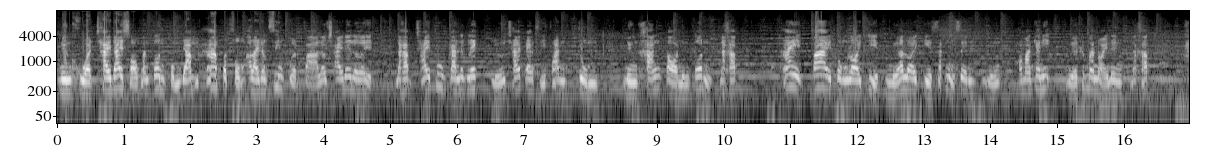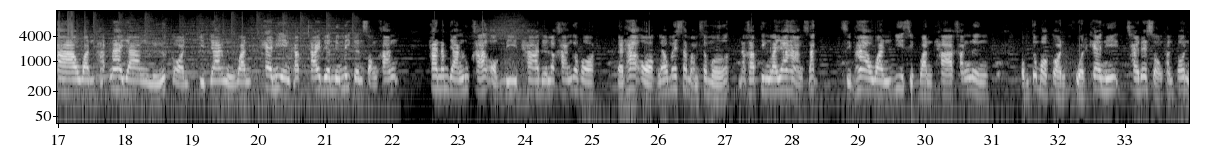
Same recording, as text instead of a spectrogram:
หนึ่งขวดใช้ได้ 2,000 ต้น ผมย้ำห้ามผสมอะไรทั้งสิ้นเปิดฝาแล้วใช้ได้เลยนะครับ ใช้ผู้กันเล็กๆ หรือใช้แปรงสีฟันจุ่ม 1 ครั้งต่อ 1 ต้นนะครับ ให้ป้ายตรงรอยกรีดเหนือรอยกรีดสักหนึ่งเซนหนึ่งประมาณแค่นี้เหนือขึ้นมาหน่อยหนึ่งนะครับ ทาวันพักหน้ายางหรือก่อนกรีดยางหนึ่งวัน แค่นี้เองครับใช้เดือนหนึ่งไม่เกิน 2 ครั้ง ถ้าน้ำยางลูกค้าออกดีทาเดือนละครั้งก็พอ แต่ถ้าออกแล้วไม่สม่ำเสมอนะครับทิ้งระยะห่างสัก 15 วัน 20 วันทาครั้งหนึ่งผมต้องบอกก่อนขวดแค่นี้ใช้ได้ 2,000 ต้น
